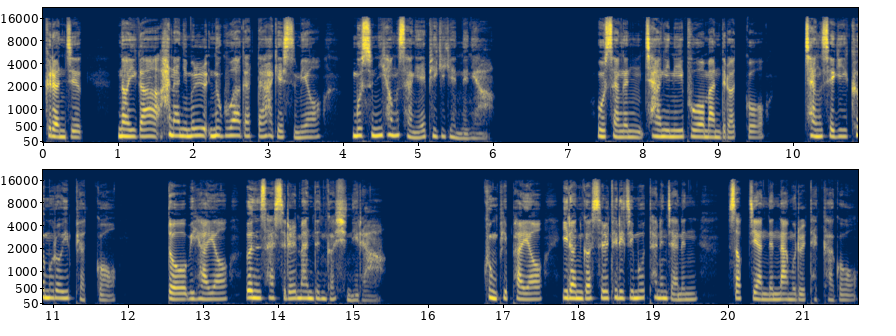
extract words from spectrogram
그런즉 너희가 하나님을 누구와 같다 하겠으며 무슨 형상에 비기겠느냐? 우상은 장인이 부어 만들었고 장색이 금으로 입혔고 또 위하여 은사슬을 만든 것이니라. 궁핍하여 이런 것을 드리지 못하는 자는 썩지 않는 나무를 택하고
